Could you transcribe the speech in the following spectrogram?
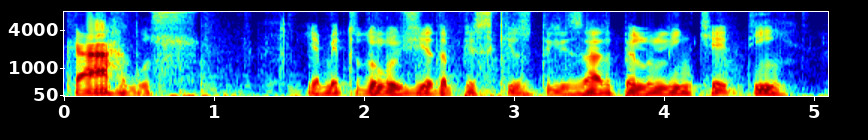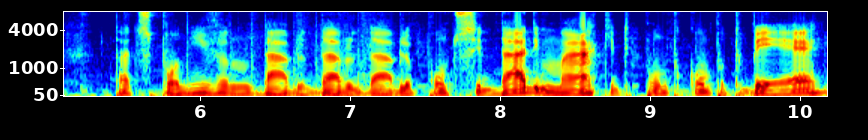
cargos e a metodologia da pesquisa utilizada pelo LinkedIn está disponível no www.cidademarket.com.br.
